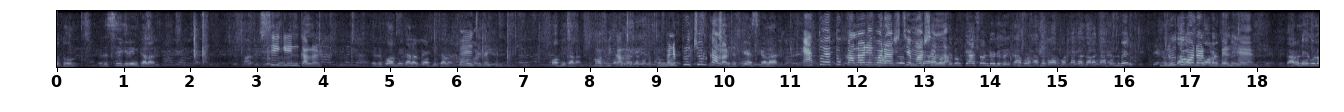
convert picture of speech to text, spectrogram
নতুন। এটা sea green colour sea green colour. এটা কফি কালার কফি কালার। এই যে দেখেন। Coffee colour. Coffee colour. মানে প্রচুর কালার। এটা পিএস কালার। এত এত কালার এবার আসছে মাশাল্লাহ এবং ক্যাশ অন ডেলিভারি কাপড় হাতে পাওয়ার পর টাকা যারা কাপড় নেবেন দ্রুত অর্ডার করবেন। হ্যাঁ। কারণ এগুলো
